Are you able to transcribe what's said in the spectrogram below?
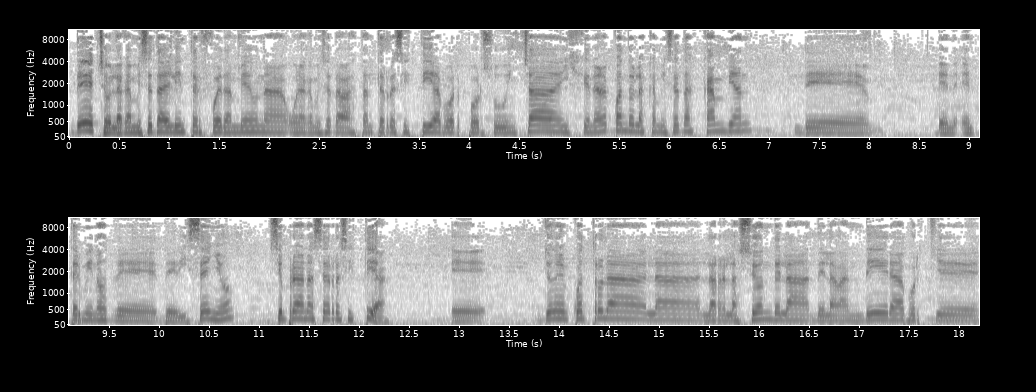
de hecho, la camiseta del Inter fue también una, una camiseta bastante resistida por, por su hinchada. En general, cuando las camisetas cambian de en, en términos de, de diseño, siempre van a ser resistidas. Eh, yo no encuentro la, la, la relación de la, de la bandera, porque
